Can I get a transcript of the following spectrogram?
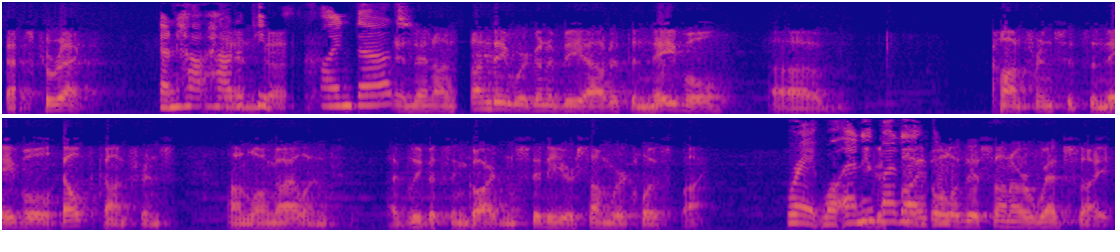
That's correct. And how how and, do people uh, find that? And then on Sunday we're going to be out at the Naval uh, conference. It's a Naval Health Conference on Long Island. I believe it's in Garden City or somewhere close by. Great. Well, anybody you can find all of this on our website.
